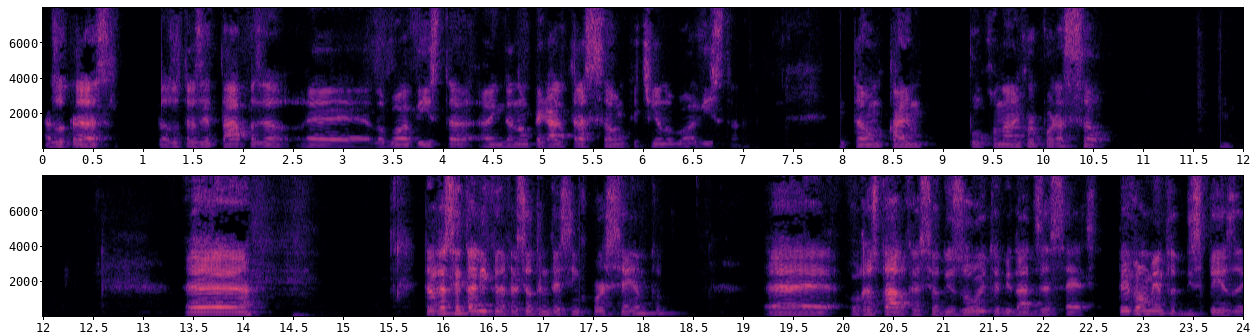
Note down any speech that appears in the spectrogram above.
as outras as outras etapas né, é, do Boa Vista ainda não pegaram tração que tinha no Boa Vista. Né? Então cai um pouco na incorporação. É, então, a receita líquida cresceu 35%, é, o resultado cresceu 18%, EBITDA 17%. Teve aumento de despesa.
